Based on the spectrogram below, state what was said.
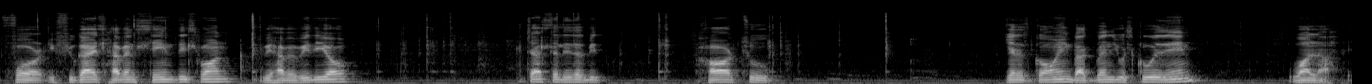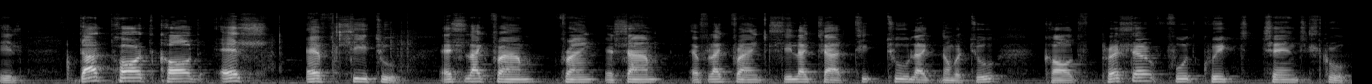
for if you guys haven't seen this one we have a video just a little bit hard to get it going, but when you screw it in, voila, is that part called SFC2. S like Fram, Frank, uh, Sam, F like Frank, C like cat, T, 2 like number 2, called pressure foot quick change screw.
